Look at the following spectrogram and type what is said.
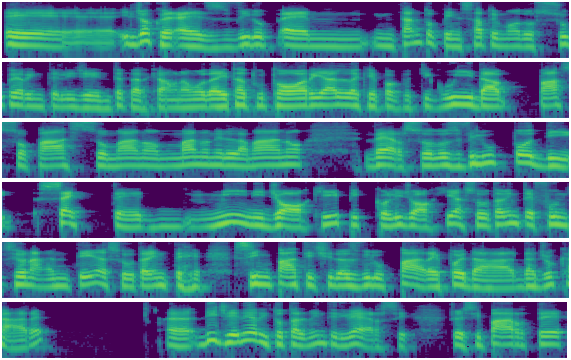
E il gioco è, svilupp- è intanto pensato in modo super intelligente perché ha una modalità tutorial che proprio ti guida passo passo, mano mano nella mano, verso lo sviluppo di sette mini giochi, piccoli giochi assolutamente funzionanti, assolutamente simpatici da sviluppare e poi da, da giocare eh, di generi totalmente diversi, cioè si parte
